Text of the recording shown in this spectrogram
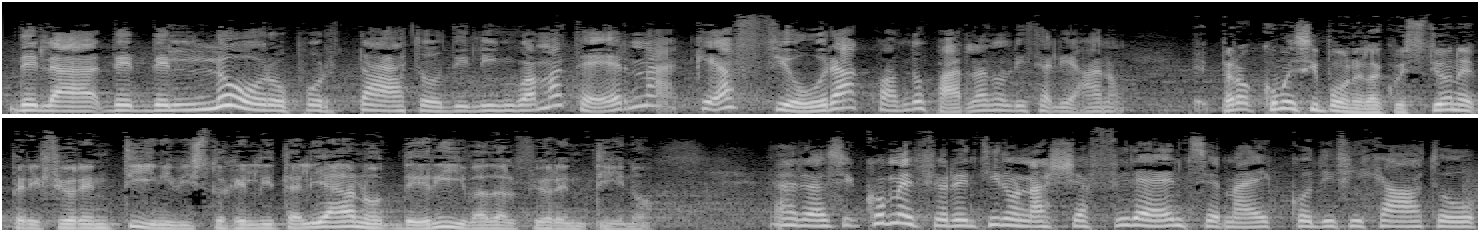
della, de, del loro portato di lingua materna che affiora quando parlano l'italiano. Eh, però come si pone la questione per i fiorentini, visto che l'italiano deriva dal fiorentino? Allora, siccome fiorentino nasce a Firenze ma è codificato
